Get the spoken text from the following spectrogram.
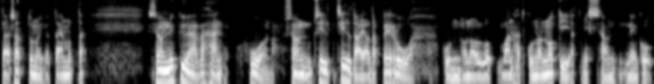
tai sattunut jotain, mutta se on nykyään vähän huono. Se on siltä ajalta perua, kun on ollut vanhat kunnon Nokiat, missä on niin kuin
